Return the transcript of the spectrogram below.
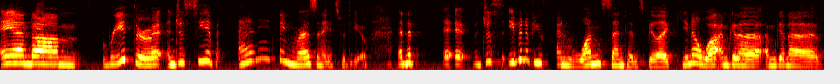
and um, read through it and just see if anything resonates with you. And if it, just even if you find one sentence, be like, you know what, I'm gonna I'm gonna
